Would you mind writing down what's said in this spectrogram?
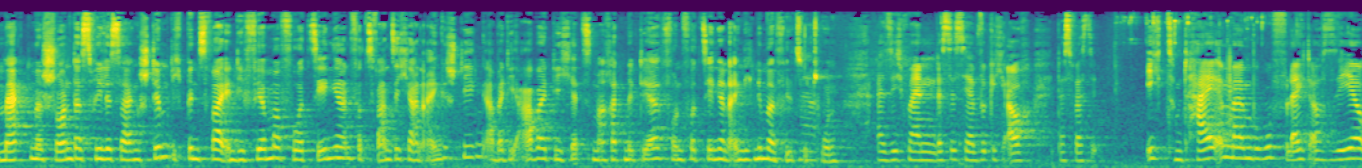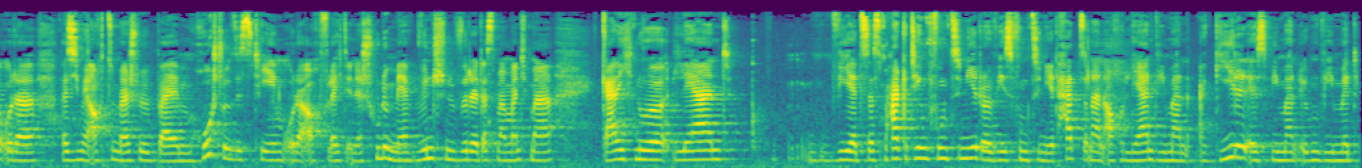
merkt man schon, dass viele sagen, stimmt, ich bin zwar in die Firma vor zehn Jahren, vor 20 Jahren eingestiegen, aber die Arbeit, die ich jetzt mache, hat mit der von vor zehn Jahren eigentlich nicht mehr viel zu ja. tun. Also ich meine, das ist ja wirklich auch das, was ich zum Teil in meinem Beruf vielleicht auch sehe oder was ich mir auch zum Beispiel beim Hochschulsystem oder auch vielleicht in der Schule mehr wünschen würde, dass man manchmal gar nicht nur lernt, wie jetzt das Marketing funktioniert oder wie es funktioniert hat, sondern auch lernt, wie man agil ist, wie man irgendwie mit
